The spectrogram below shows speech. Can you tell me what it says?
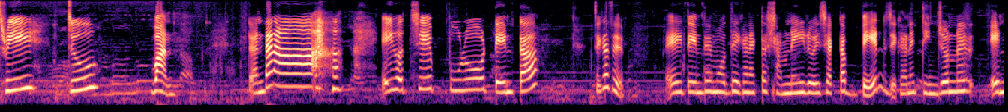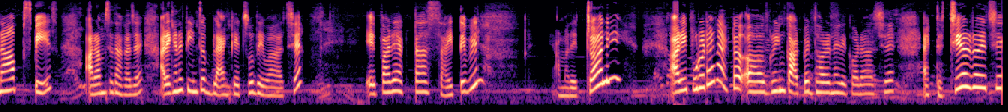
থ্রি টু ওয়ান টানটানা এই হচ্ছে পুরো টেন্টটা, ঠিক আছে? এই টেন্টের মধ্যে এখানে একটা সামনেই রয়েছে একটা বেড, যেখানে তিনজনের এনাফ স্পেস আরামসে থাকা যায়। আর এখানে তিনটে ব্ল্যাঙ্কেটসও দেওয়া আছে। এপারে একটা সাইড টেবিল আমাদের ট্রলি আর এই পুরোটাই না একটা গ্রিন কার্পেট ধরনের এ করা আছে। একটা চেয়ার রয়েছে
